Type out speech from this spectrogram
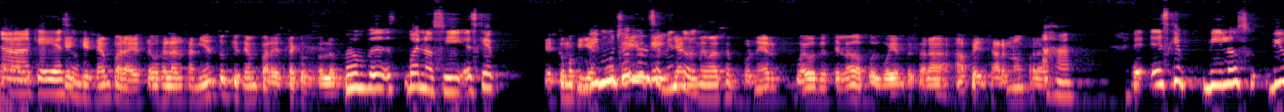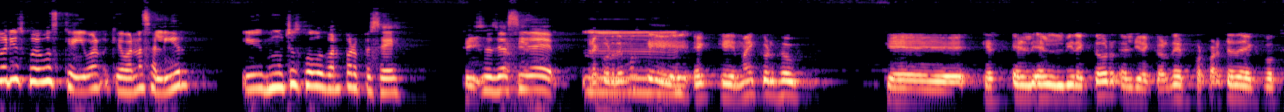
Ah, que eso. que, que sean para esta, o sea, lanzamientos que sean para esta consola. Bueno, pues, Bueno, sí, es que Es como que ya, Vi muchos ok, ok, ya lanzamientos. no me vas a poner juegos de este lado, pues voy a empezar a, a pensar, ¿no? Para, Ajá. Eh, Es que vi los vi varios juegos que iban que van a salir y muchos juegos van para PC. Sí, Entonces ya así de Recordemos mm, que, eh, que Microsoft, que, que el, el director, el director de por parte de Xbox,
